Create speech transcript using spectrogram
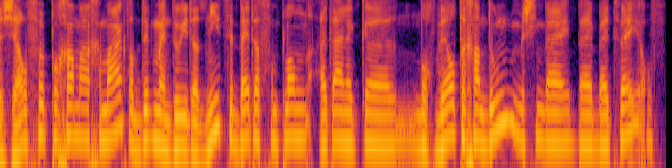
zelf een programma gemaakt. Op dit moment doe je dat niet. Ben je dat van plan uiteindelijk nog wel te gaan doen? Misschien bij, bij, bij twee? Of?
